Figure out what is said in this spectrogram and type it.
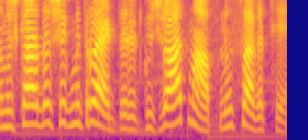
નમસ્કાર દર્શક મિત્રો એટ ધ રેટ ગુજરાતમાં આપનું સ્વાગત છે.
